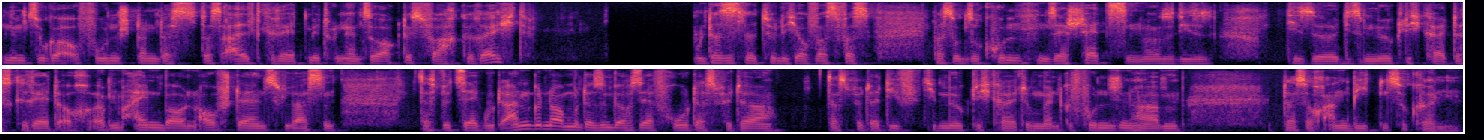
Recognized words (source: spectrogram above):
nimmt sogar auf Wunsch dann das, das Altgerät mit und entsorgt es fachgerecht. Und das ist natürlich auch was, was, was unsere Kunden sehr schätzen. Also diese, diese, diese Möglichkeit, das Gerät auch ähm, einbauen, aufstellen zu lassen. Das wird sehr gut angenommen und da sind wir auch sehr froh, dass wir da, dass wir da die, die Möglichkeit im Moment gefunden haben, das auch anbieten zu können.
